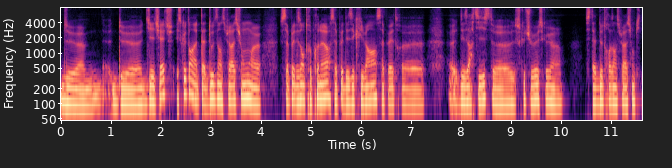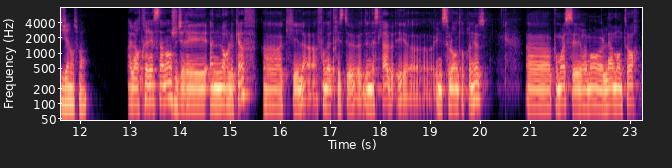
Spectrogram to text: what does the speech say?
de, euh, de DHH. Est-ce que tu as d'autres inspirations Ça peut être des entrepreneurs, ça peut être des écrivains, ça peut être des artistes, ce que tu veux. Est-ce que si tu as deux, trois inspirations qui te viennent en ce moment? Alors très récemment, je dirais Anne-Laure Lecaf, qui est la fondatrice de, de Nestlab et une solo entrepreneuse. pour moi, c'est vraiment la mentor euh,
